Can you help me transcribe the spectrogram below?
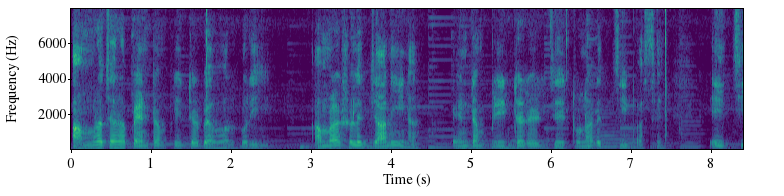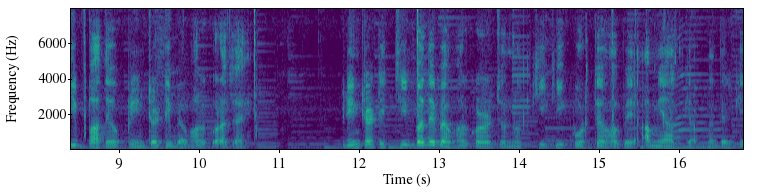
আমরা যারা প্যান্টাম প্রিন্টার ব্যবহার করি, আমরা আসলে জানি না প্যান্টাম প্রিন্টারের যে টোনারের চিপ আছে, এই চিপ বাদেও প্রিন্টারটি ব্যবহার করা যায়। প্রিন্টারটি চিপ বাদে ব্যবহার করার জন্য কি কি করতে হবে, আমি আজকে আপনাদেরকে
